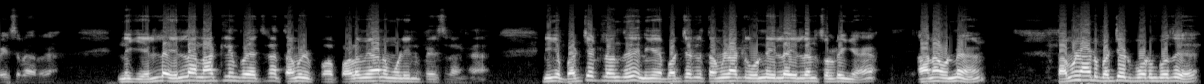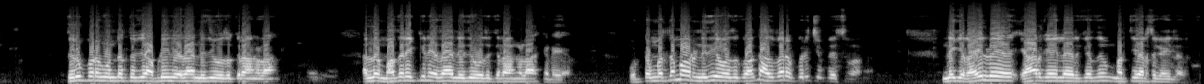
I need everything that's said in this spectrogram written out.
பேசுகிறாரு இன்னைக்கு எல்லா எல்லா நாட்டிலையும் போயாச்சுன்னா தமிழ் ப- பழமையான மொழின்னு பேசுகிறாங்க நீங்கள் பட்ஜெட்டில் வந்து நீங்கள் பட்ஜெட்டில் தமிழ்நாட்டுக்கு ஒன்றும் இல்லை இல்லைன்னு சொல்கிறீங்க ஆனால் ஒன்று தமிழ்நாடு பட்ஜெட் போடும்போது திருப்பரங்குன்றத்துக்கு அப்படின்னு ஏதாவது நிதி ஒதுக்குறாங்களா? அல்ல மதுரைக்குன்னு ஏதாவது நிதி ஒதுக்குறாங்களா? கிடையாது. ஒட்டுமொத்தமாக ஒரு நிதியை ஒதுக்குவாங்க அது வேற பிரித்து பேசுவாங்க. இன்னைக்கு ரயில்வே யார் கையில் இருக்குது? மத்திய அரசு கையில் இருக்கு.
